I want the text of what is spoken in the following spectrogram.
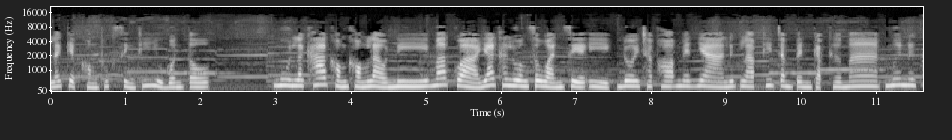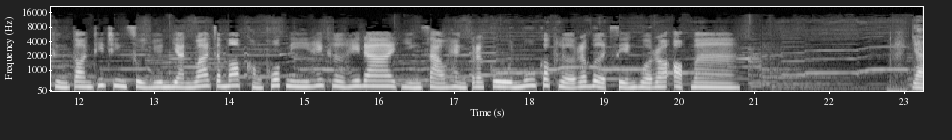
และเก็บของทุกสิ่งที่อยู่บนโต๊ะ มูลค่าของของเหล่านี้มากกว่าญาติทะลวงสวรรค์เสียอีก โดยเฉพาะเม็ดยาลึกลับที่จำเป็นกับเธอมาก เมื่อนึกถึงตอนที่ชิงสุยยืนยันว่าจะมอบของพวกนี้ให้เธอให้ได้ หญิงสาวแห่งตระกูลมู่ก็เผลอระเบิดเสียงหัวเราะออกมา อย่า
